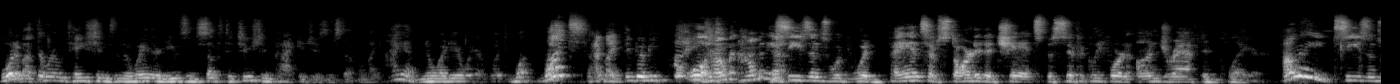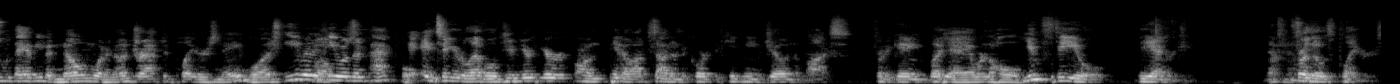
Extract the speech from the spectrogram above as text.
what about the rotations and the way they're using substitution packages and stuff? I'm like, I have no idea what what what. what? I'm like, they're gonna be fine. Well, how, ma- how many Yeah. seasons would, would fans have started a chant specifically for an undrafted player? How many seasons would they have even known what an undrafted player's name was, even if he was impactful? and to your level, Jim, you're you're on you know outside on the court to keep me and Joe in the box for the game, but yeah, yeah, we're in the hole. you feel the energy. Definitely. for those players.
